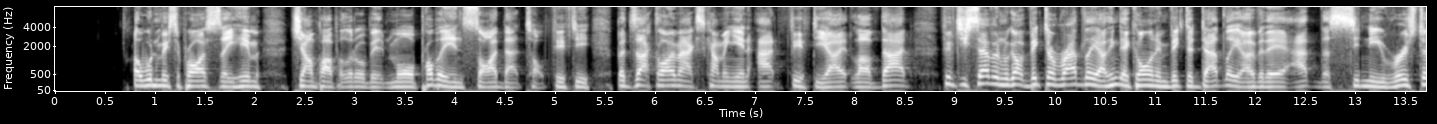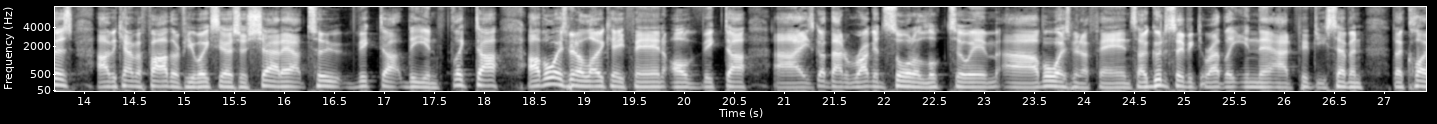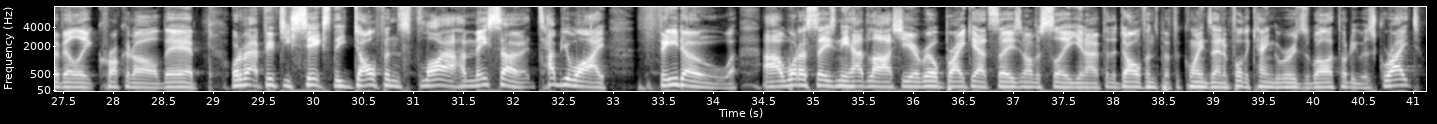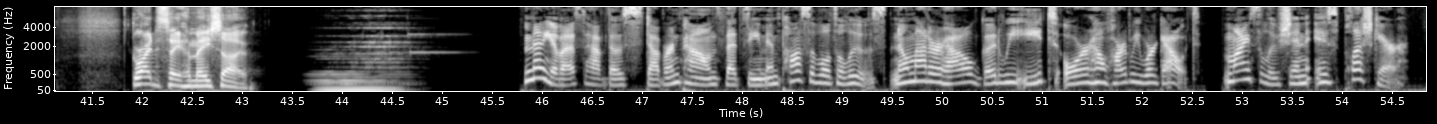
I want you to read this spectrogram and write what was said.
I wouldn't be surprised to see him jump up a little bit more, probably inside that top 50. But Zac Lomax coming in at 58. Love that. 57, we've got Victor Radley. I think they're calling him Victor Dudley over there at the Sydney Roosters. Uh, became a father a few weeks ago, so shout out to Victor the Inflictor. I've always been a low key fan of Victor. Uh, he's got that rugged sort of look to him. Uh, I've always been a fan, so good to see Victor Radley in there at 57. The Clovelly Crocodile there. What about 56? The Dolphins. Dolphins flyer Hamiso Tabuai Fido. Uh, what a season he had last year. Real breakout season, obviously, you know, for the Dolphins, but for Queensland and for the Kangaroos as well. I thought he was great. Great to see Hamiso. Many of us have those stubborn pounds that seem impossible to lose, no matter how good we eat or how hard we work out. My solution is PlushCare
